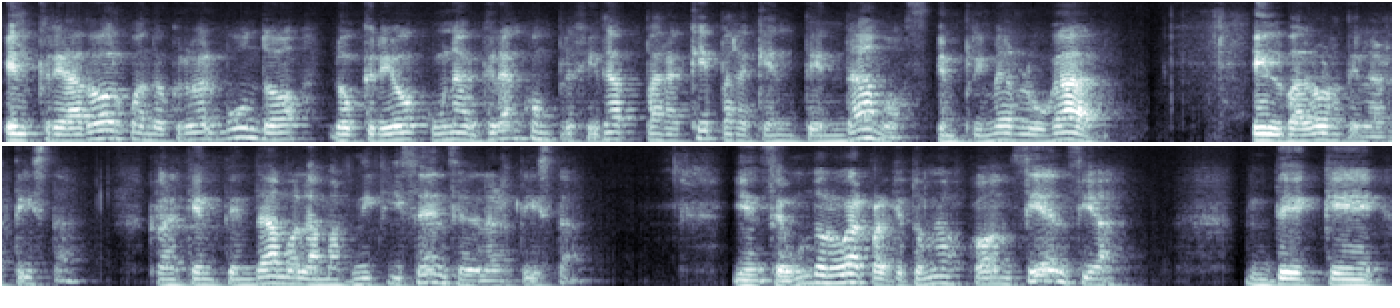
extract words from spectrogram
el creador cuando creó el mundo lo creó con una gran complejidad. ¿Para qué? Para que entendamos, en primer lugar, el valor del artista, para que entendamos la magnificencia del artista. Y en segundo lugar, para que tomemos conciencia de que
